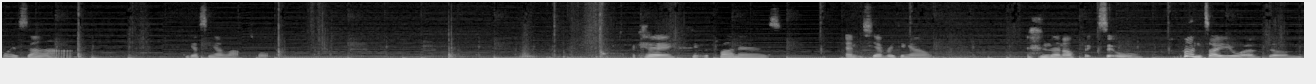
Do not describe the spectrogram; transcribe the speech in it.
What is that? I'm guessing a laptop. Okay, I think the plan is empty everything out and then I'll fix it all. I'll tell you what I've done.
